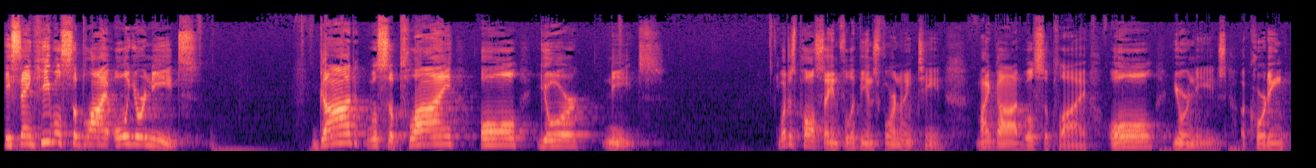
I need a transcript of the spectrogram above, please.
He's saying He will supply all your needs. God will supply all your needs. What does Paul say in Philippians 4:19? My God will supply all your needs according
